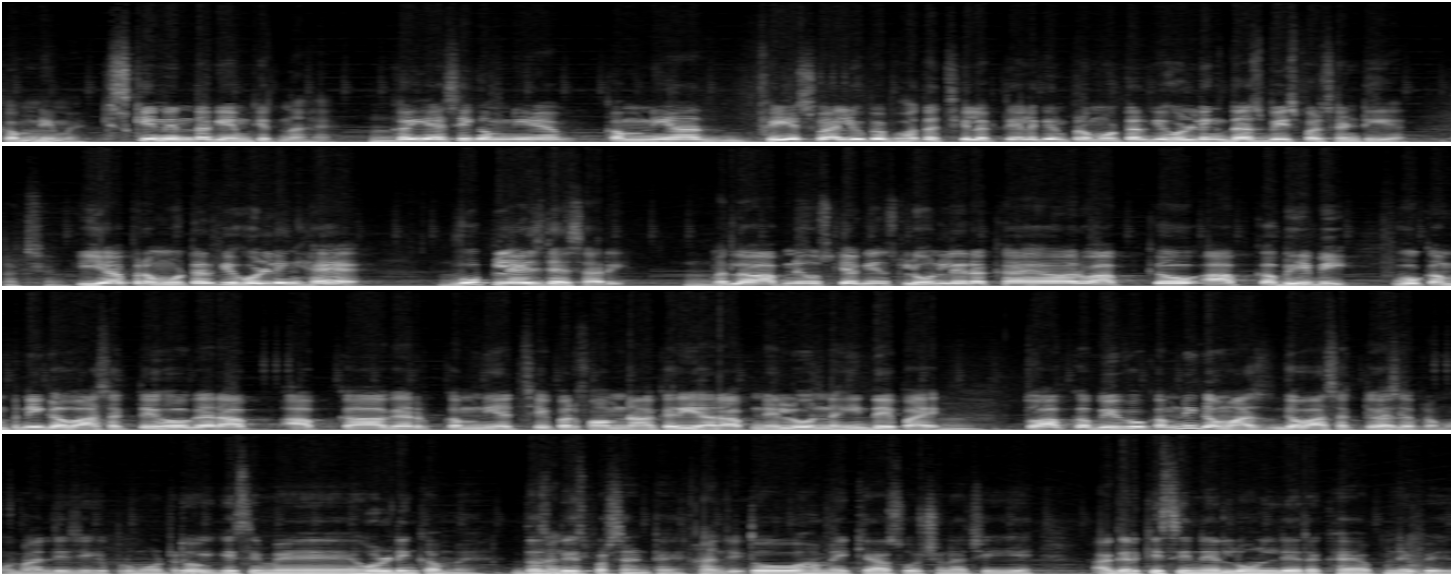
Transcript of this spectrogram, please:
कंपनी में। स्किन इन द गेम कितना है। कई ऐसी कंपनी है कंपनियाँ फेस वैल्यू पे बहुत अच्छी लगती है लेकिन प्रमोटर की होल्डिंग दस बीस परसेंट ही है। अच्छा। या प्रमोटर की होल्डिंग है वो प्लेस्ड है सारी। मतलब आपने उसके अगेंस्ट लोन ले रखा है और आपको आप कभी भी वो कंपनी गवा सकते हो अगर आप आपका अगर कंपनी अच्छी परफॉर्म ना करी और आपने लोन नहीं दे पाए तो आप कभी वो कंपनी गवा गवा सकते हो एज प्रमोटर मान लीजिए कि प्रोमोटर की किसी में होल्डिंग कम है दस बीस परसेंट है हाँ जी। तो हमें क्या सोचना चाहिए? अगर किसी ने लोन ले रखा है अपने पे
